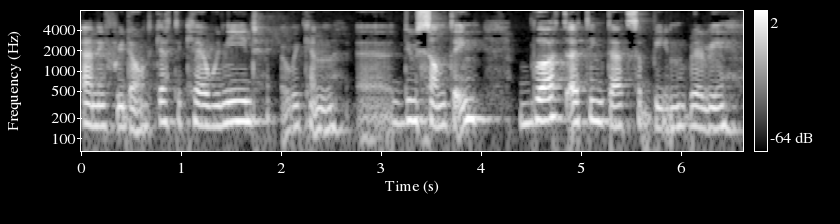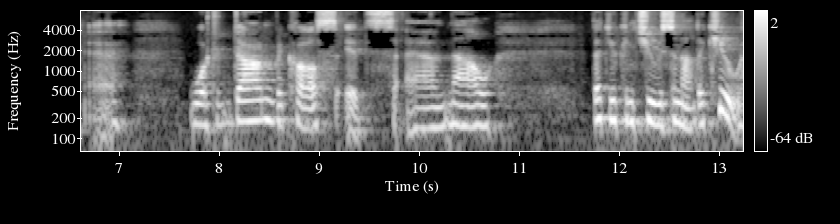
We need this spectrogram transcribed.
And if we don't get the care we need we can uh, do something but I think that's been really uh, watered down because it's uh, now that you can choose another queue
